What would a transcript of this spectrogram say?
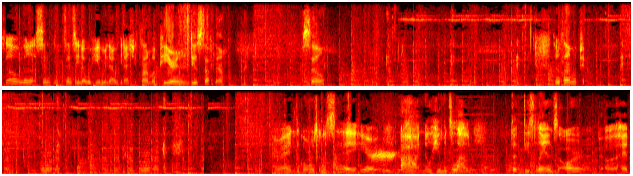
So gonna since, since you know we're human now, we can actually climb up here and do stuff now. So gonna climb up here. Alright, the Goron's gonna say here. Ah, no humans allowed that these lands are uh, had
